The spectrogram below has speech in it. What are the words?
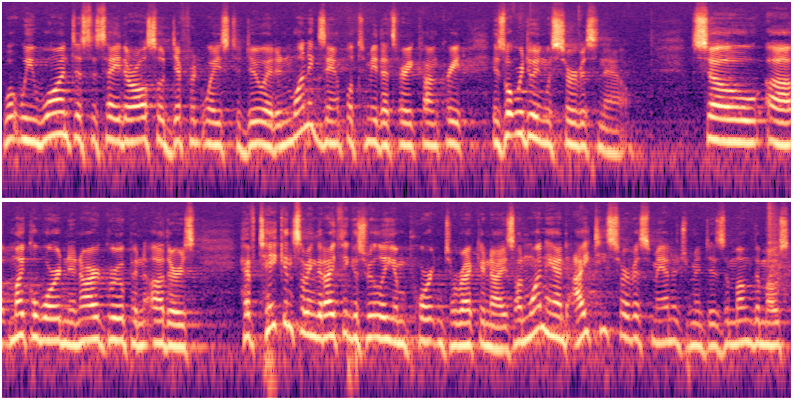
what we want is to say there are also different ways to do it. And one example to me that's very concrete is what we're doing with ServiceNow. So, uh, Michael Warden and our group and others have taken something that I think is really important to recognize. On one hand, IT service management is among the most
